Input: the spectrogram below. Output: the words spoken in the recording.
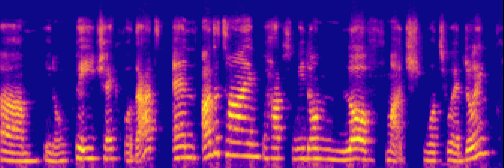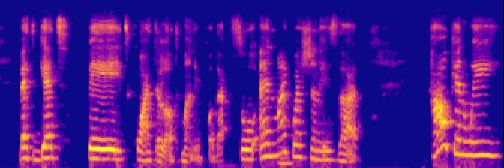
um, you know paycheck for that. And other time perhaps we don't love much what we're doing but get paid quite a lot of money for that. So and my question is that how can we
